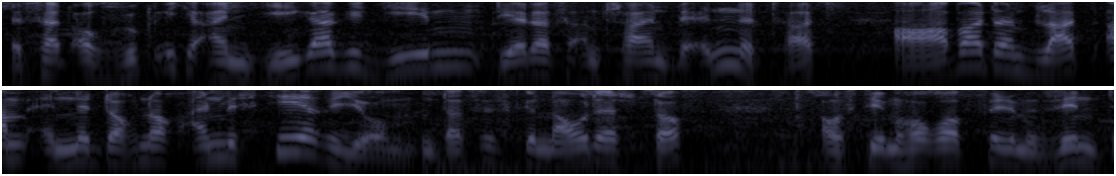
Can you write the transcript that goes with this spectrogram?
Es hat auch wirklich einen Jäger gegeben, der das anscheinend beendet hat. Aber dann bleibt am Ende doch noch ein Mysterium. Und das ist genau der Stoff, aus dem Horrorfilme sind.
